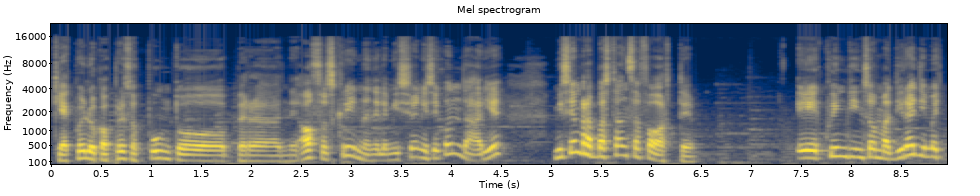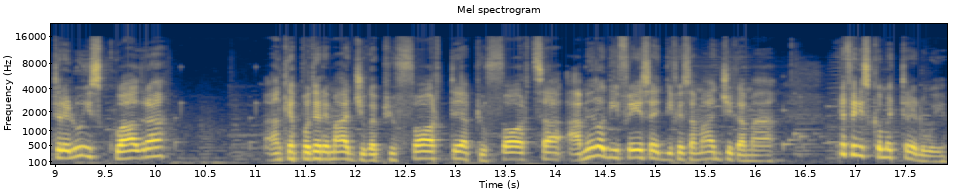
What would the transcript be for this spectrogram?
che è quello che ho preso appunto per off screen nelle missioni secondarie, mi sembra abbastanza forte e quindi insomma direi di mettere lui in squadra. Anche a potere magico è più forte, ha più forza, ha meno difesa e difesa magica, ma preferisco mettere lui.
